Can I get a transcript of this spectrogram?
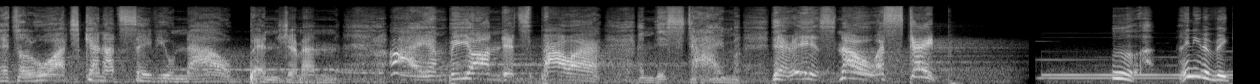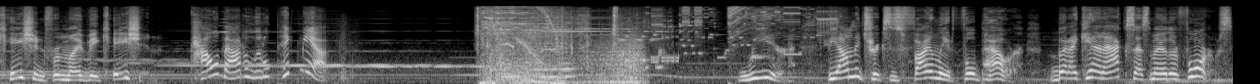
little watch cannot save you now, Benjamin. I am beyond its power, and this time there is no escape! Ugh, I need a vacation from my vacation. How about a little pick-me-up? Weird. The Omnitrix is finally at full power, but I can't access my other forms.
